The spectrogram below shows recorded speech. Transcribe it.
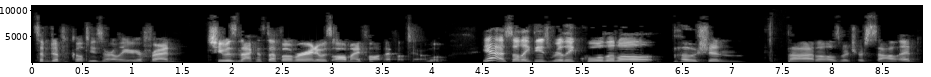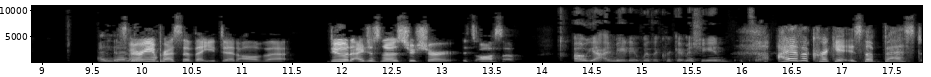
some difficulties earlier. Your friend, she was knocking stuff over, and it was all my fault. I felt terrible. Yeah, so like these really cool little potion bottles, which are solid. And then It's very have- impressive that you did all of that, dude. I just noticed your shirt. It's awesome. Oh, yeah, I made it with a Cricut machine. Like, I have a Cricut. It's the best,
